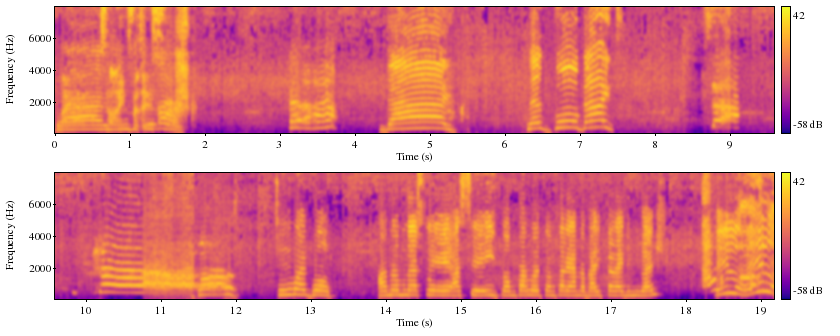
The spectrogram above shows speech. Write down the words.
Guys, time for this. guys, let's go, guys. Guys, oh my god. আমরা মনে হয় আজকে আজকে এই চমকার করে চমকারে আমরা বাইক চালাই দিন গাইস এলো এলো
